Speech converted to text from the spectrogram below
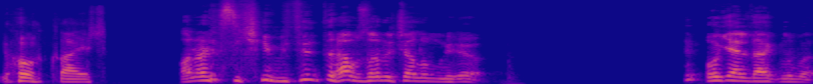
Yok hayır. Ananı sikeyim bütün Trabzon'u çalımlıyor. o geldi aklıma.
